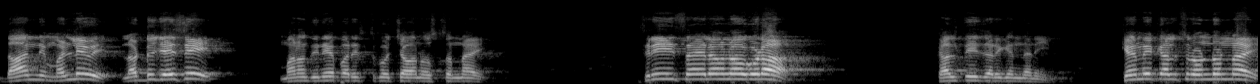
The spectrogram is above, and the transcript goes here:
దాన్ని మళ్ళీ లడ్డు చేసి మనం తినే పరిస్థితికి వచ్చామని వస్తున్నాయి. శ్రీశైలంలో కూడా కల్తీ జరిగిందని. కెమికల్స్ రెండున్నాయి.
